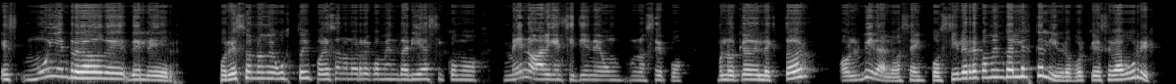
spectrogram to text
es muy enredado de, leer. Por eso no me gustó y por eso no lo recomendaría así como menos alguien si tiene un, no sé, bloqueo de lector, olvídalo. O sea, imposible recomendarle este libro porque se va a aburrir.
